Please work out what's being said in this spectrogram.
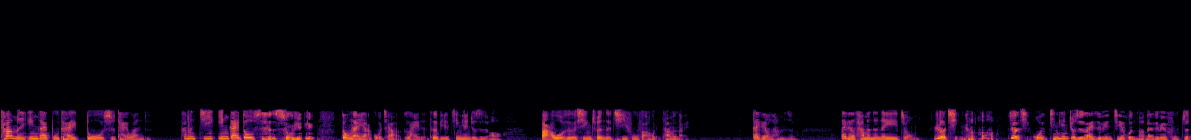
他们应该不太多是台湾的，他们应应该都是 属于东南亚国家来的。特别今天就是哦，把握这个新春的祈福法会，他们来，代表他们什么？代表他们的那一种热情，热情。我今天就是来这边结婚啊，来这边扶正。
